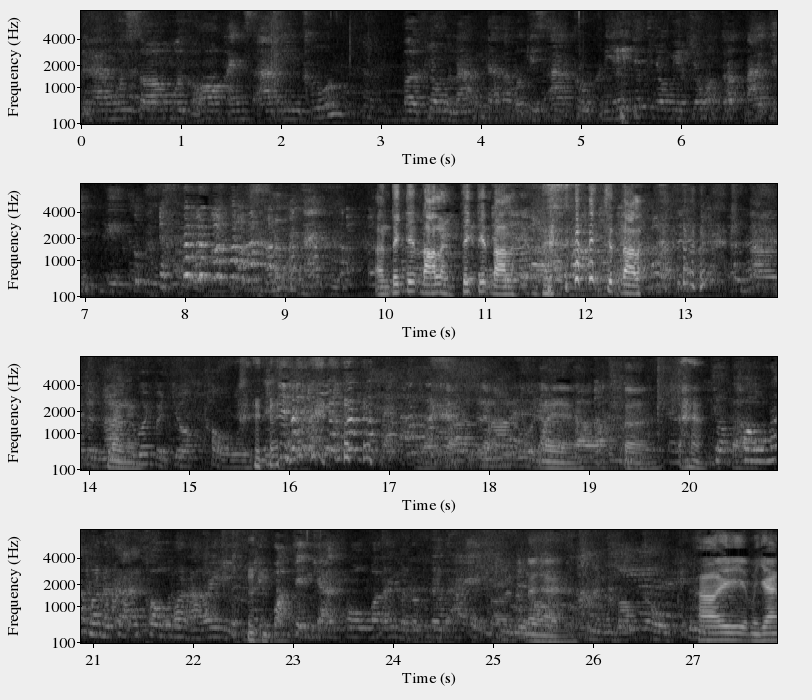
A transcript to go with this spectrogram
គេថាមួយសមួយក្រហមអញស្អាតរៀងខ្លួន បើខ្ញុំកណ្ដាលគេថាបើគេស្អាតគ្រប់គ្នាជិតខ្ញុំមានខ្ញុំអត់ក្រឹកដើរចេញពីគេទៅហ្នឹងមិនដែរ អន្តិចទៀតដល់ហើយបន្តិចទៀតដល់ហើយជិតដល់ហើយដើរទៅហ្នឹងណាហើយមួយបញ្ចុះធោណែបាទជាប់ធំណាបើនៅក្រៅធំបាត់ហើយគេបាត់ចេញក្រៅធំបាត់ហើយមនុស្សនៅតែឯងហ្នឹងហើយមានបបធោហើយម្យ៉ាង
